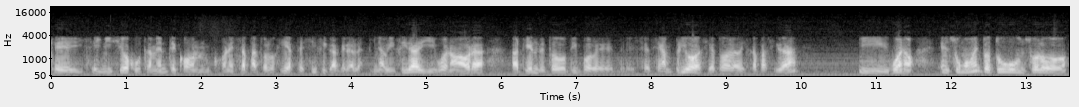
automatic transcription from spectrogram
que se inició justamente con, con esa patología específica que era la espina bífida y bueno, ahora atiende todo tipo de, se, amplió hacia toda la discapacidad. Y bueno, en su momento tuvo un solo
